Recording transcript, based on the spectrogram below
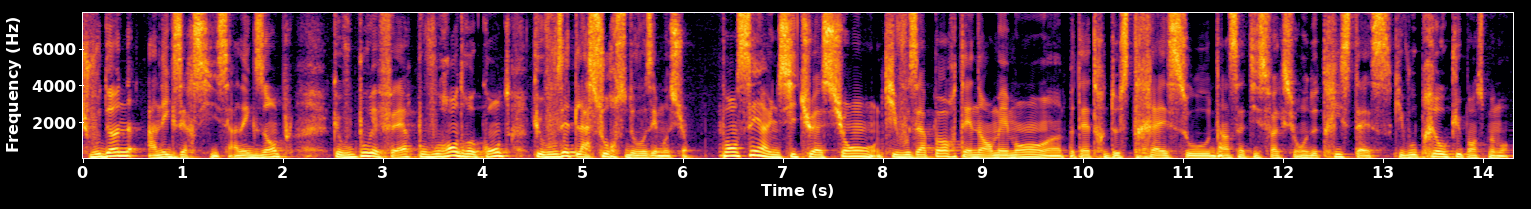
Je vous donne un exercice, un exemple que vous pouvez faire pour vous rendre compte que vous êtes la source de vos émotions. Pensez à une situation qui vous apporte énormément euh, peut-être de stress ou d'insatisfaction ou de tristesse, qui vous préoccupe en ce moment.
